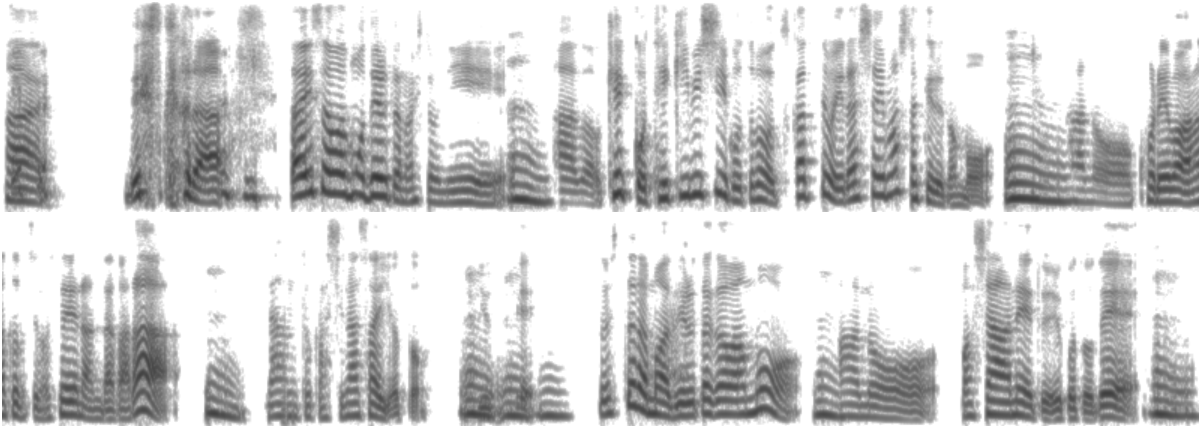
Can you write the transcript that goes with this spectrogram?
はい、ですから大佐はもうデルタの人に、うん。あの結構手厳しい言葉を使ってはいらっしゃいましたけれども、うん。あのこれはあなたたちのせいなんだからうん。なんとかしなさいよとうん言って、うんそしたらまあデルタ側も、うん。あのまあ、しゃあねえということでうん。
